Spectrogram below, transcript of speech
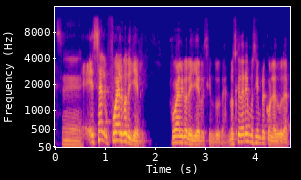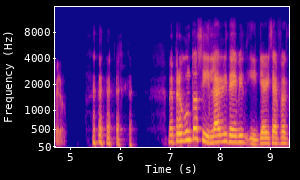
Sí. es al- fue algo de Jerry, fue algo de Jerry sin duda. Nos quedaremos siempre con la duda, pero Me pregunto si Larry David y Jerry Seinfeld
